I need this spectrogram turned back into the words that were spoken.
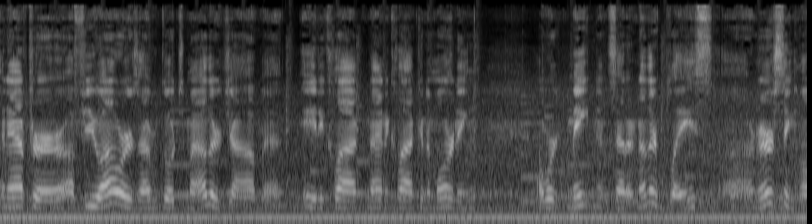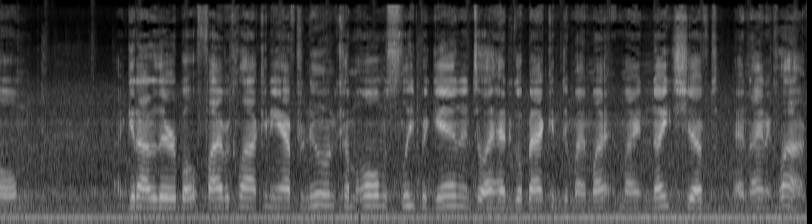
and after a few hours, I would go to my other job at 8 o'clock, 9 o'clock in the morning I worked maintenance at another place, a nursing home. I get out of there about five o'clock in the afternoon, come home, sleep again until I had to go back into my my, my night shift at nine o'clock.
